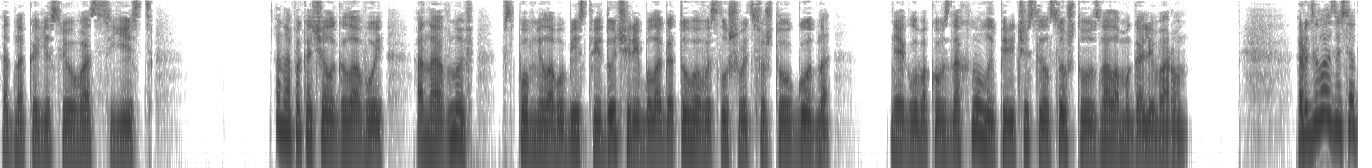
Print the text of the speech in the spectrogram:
Однако, если у вас есть...» Она покачала головой. Она вновь вспомнила об убийстве дочери и была готова выслушивать все, что угодно. Я глубоко вздохнул и перечислил все, что узнала Магали Ворон. Родилась 10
